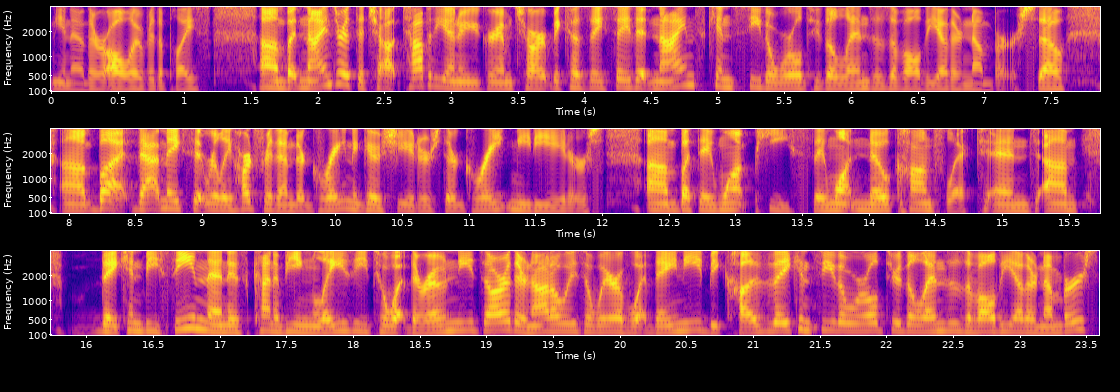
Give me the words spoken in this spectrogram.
You know, they're all over the place. Um, but nines are at the ch- top of the Enneagram chart because they say that nines can see the world through the lenses of all the other numbers. So, um, but that makes it really hard for them. They're great negotiators, they're great mediators, um, but they want peace, they want no conflict. And um, they can be seen then as kind of being lazy to what their own needs are. They're not always aware of what they need because they can see the world through the lenses of all the other numbers.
